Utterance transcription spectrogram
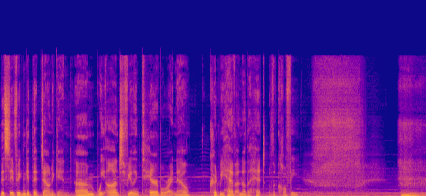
Let's see if we can get that down again. Um, we aren't feeling terrible right now. Could we have another hit of the coffee? Hmm.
